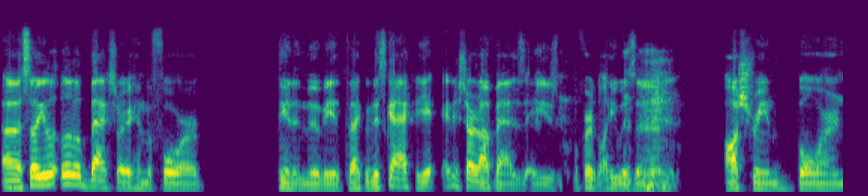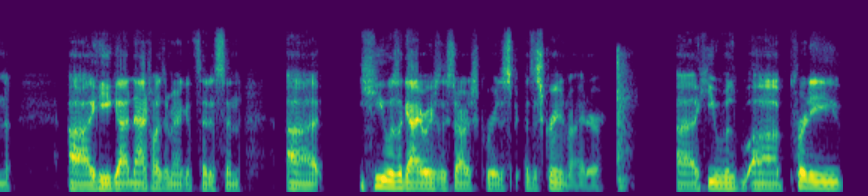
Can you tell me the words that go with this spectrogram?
Uh, so a little backstory of him before the end of the movie. The fact that this guy actually actually started off as a well, first of all, he was an Austrian born. Uh, he got naturalized American citizen. Uh, he was a guy who originally started his career as, as a screenwriter. Uh, he was uh, pretty.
